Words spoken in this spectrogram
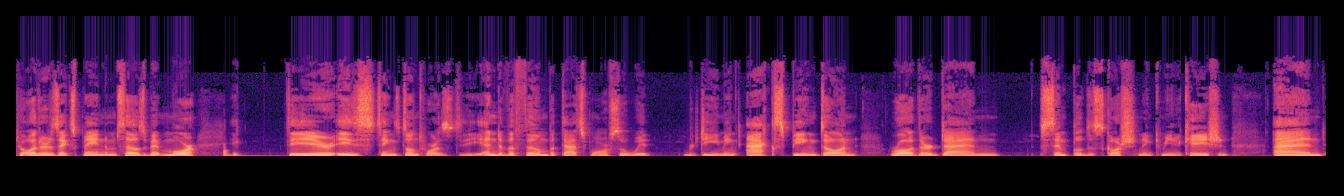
to others explain themselves a bit more. It, there is things done towards the end of a film, but that's more so with redeeming acts being done rather than simple discussion and communication. And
